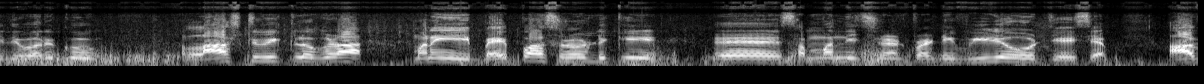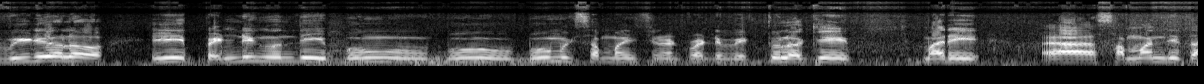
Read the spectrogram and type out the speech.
ఇది వరకు లాస్ట్ వీక్లో కూడా మన ఈ బైపాస్ రోడ్డుకి సంబంధించినటువంటి వీడియో ఒకటి చేశాం. ఆ వీడియోలో ఈ పెండింగ్ ఉంది భూ భూ భూమికి సంబంధించినటువంటి వ్యక్తులకి మరి సంబంధిత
